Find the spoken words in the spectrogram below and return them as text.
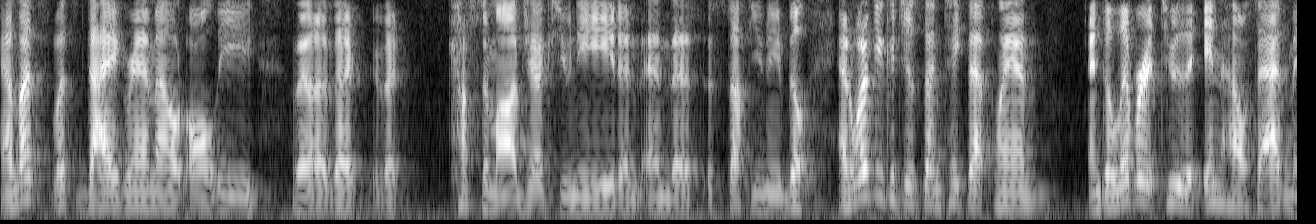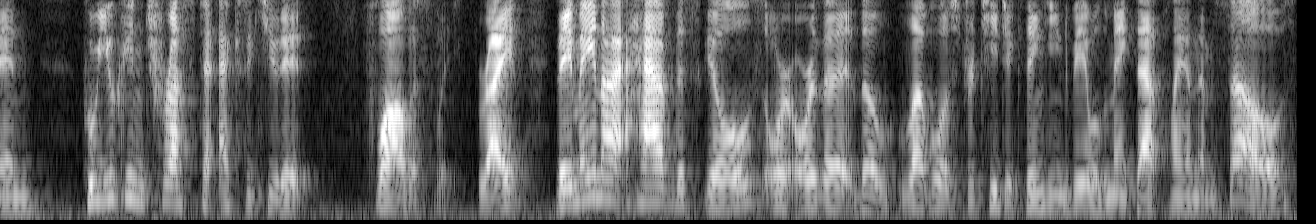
And let's let's diagram out all the the the, the custom objects you need and, and the, the stuff you need built. And what if you could just then take that plan and deliver it to the in-house admin who you can trust to execute it flawlessly, right? They may not have the skills or, or the, the level of strategic thinking to be able to make that plan themselves.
